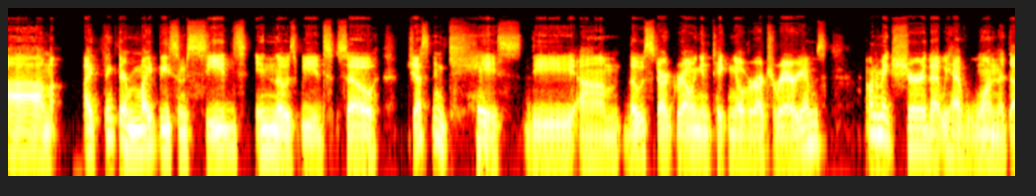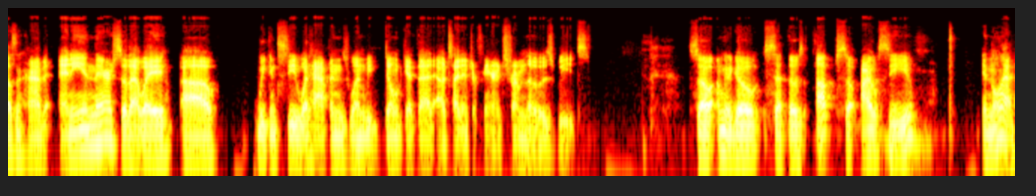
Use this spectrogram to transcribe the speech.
um, I think there might be some seeds in those weeds. So just in case the um, those start growing and taking over our terrariums, I want to make sure that we have one that doesn't have any in there, so that way uh, we can see what happens when we don't get that outside interference from those weeds. So I'm going to go set those up. So I will see you in the lab.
